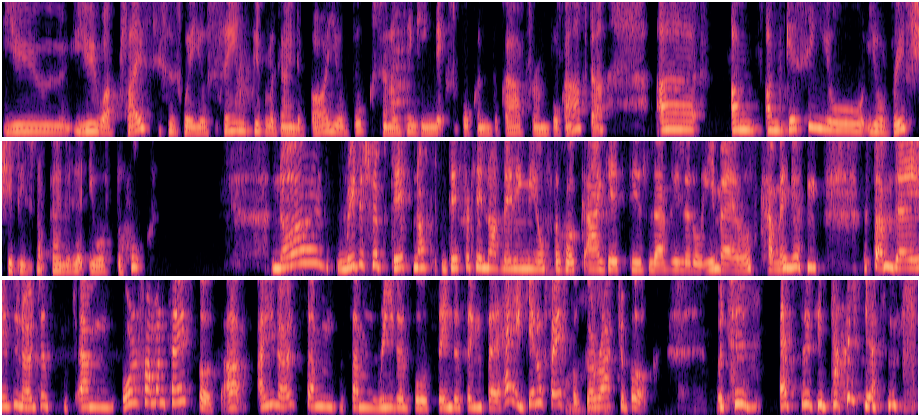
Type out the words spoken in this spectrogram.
you you are placed. This is where you're seen. People are going to buy your books, and I'm thinking next book and book after and book after. Uh, I'm I'm guessing your your readership is not going to let you off the hook. No, readership's def- not, definitely not letting me off the hook. I get these lovely little emails coming in some days, you know, just um, or if I'm on Facebook, uh, I, you know, some some readers will send a thing say, "Hey, get on Facebook, go write your book," which is absolutely brilliant.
